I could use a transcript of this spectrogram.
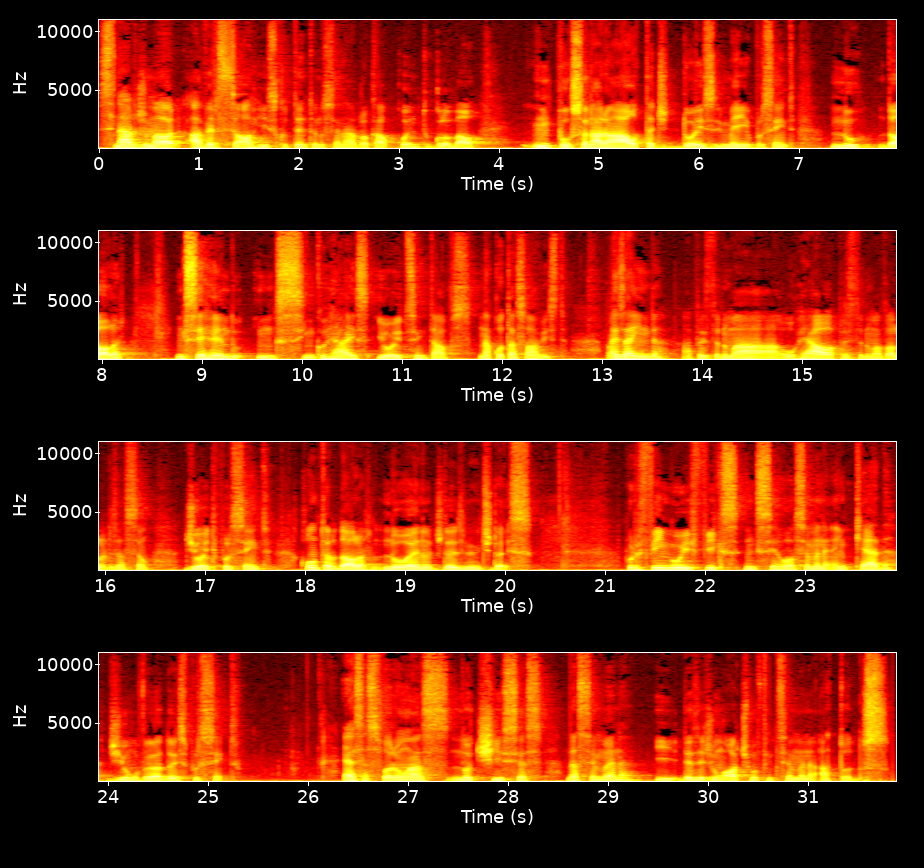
Cenário de maior aversão ao risco, tanto no cenário local quanto global, impulsionaram a alta de 2,5% no dólar, encerrando em R$ 5,08 na cotação à vista. Mas ainda apresentando uma, o real apresentando uma valorização de 8% contra o dólar no ano de 2022. Por fim, o IFIX encerrou a semana em queda de 1,2%. Essas foram as notícias da semana e desejo um ótimo fim de semana a todos.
